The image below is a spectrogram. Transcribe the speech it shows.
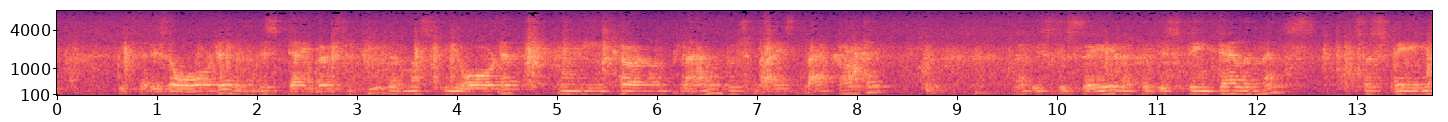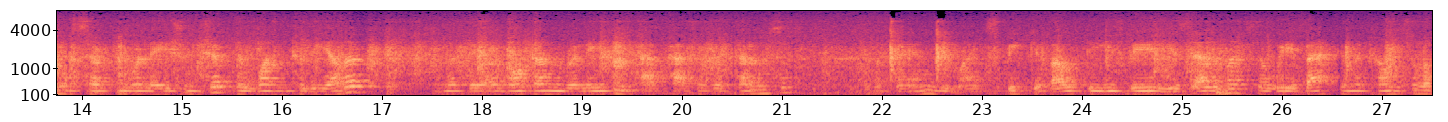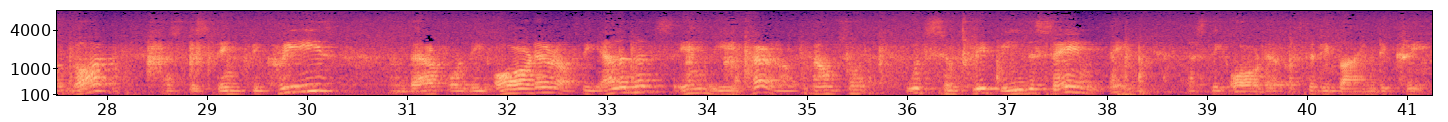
If there is order in this diversity, there must be order in the eternal plan which lies back of it. That is to say that the distinct elements sustain a certain relationship, the one to the other, and that they are not unrelated But then you might speak about these various elements away back in the counsel of God as distinct decrees, and therefore the order of the elements in the eternal counsel would simply be the same thing as the order of the divine decree.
